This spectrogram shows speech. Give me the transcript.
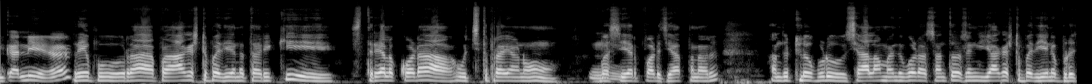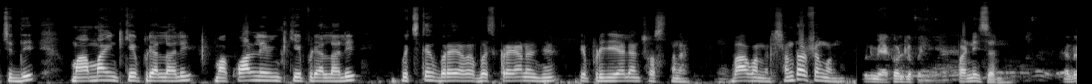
ఇంకా అన్ని? రేపు రా ఆగస్టు పదిహేనో తారీఖుకి స్త్రీలకు కూడా ఉచిత ప్రయాణం బస్సు ఏర్పాటు చేస్తున్నారు. అందుట్లో ఇప్పుడు చాలా మంది కూడా సంతోషంగా ఈ ఆగస్టు పదిహేను ఎప్పుడు వచ్చింది మా అమ్మాయి ఇంటికి ఎప్పుడు వెళ్ళాలి? మా కాలనీ ఇంటికి ఎప్పుడు వెళ్ళాలి? ఉచితంగా బస్సు ప్రయాణం ఎప్పుడు చేయాలి అని చూస్తున్నారు. బాగుంది సంతోషంగా ఉంది. ఇప్పుడు మీ అకౌంట్లో పడినాయి పండిస్తాను ఎంత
